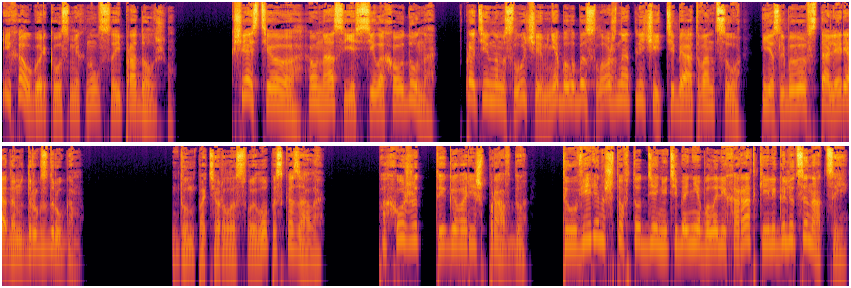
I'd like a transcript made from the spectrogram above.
Юйхао горько усмехнулся и продолжил. К счастью, у нас есть сила Хаудуна. В противном случае мне было бы сложно отличить тебя от Ванцу, если бы вы встали рядом друг с другом. Дун потерла свой лоб и сказала. «Похоже, ты говоришь правду. Ты уверен, что в тот день у тебя не было лихорадки или галлюцинаций?»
